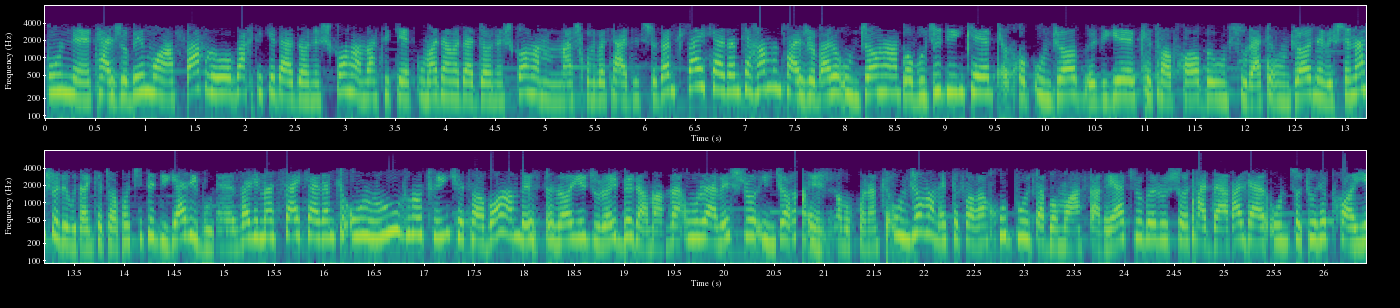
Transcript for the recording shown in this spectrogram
اون تجربه موفق رو وقتی که در دانشگاه هم وقتی که اومدم و در دانشگاه هم مشغول به تدریس شدم سعی کردم که همون تجربه رو اونجا هم با وجود اینکه خب اونجا دیگه کتاب ها به اون صورت اونجا نوشته نشده بودن. کتاب ها چیز دیگری بود ولی من سعی کردم که اون روح رو تو این کتاب ها هم به اصطلاح یه جورایی بدمم و اون روش رو اینجا هم اجرا بکنم که اونجا هم اتفاقا خوب بود و با موفقیت روبرو شد. حداقل در اون سطوح پایه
